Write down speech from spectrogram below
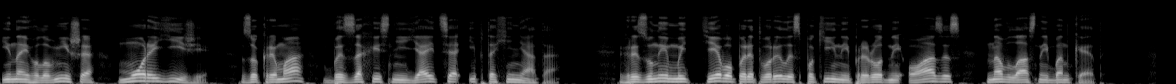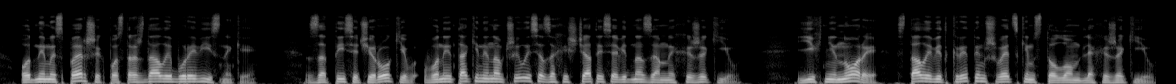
і, найголовніше, море їжі, зокрема, беззахисні яйця і птахінята. Гризуни миттєво перетворили спокійний природний оазис на власний банкет. Одним із перших постраждали буревісники. За тисячі років вони так і не навчилися захищатися від наземних хижаків. Їхні нори стали відкритим шведським столом для хижаків.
